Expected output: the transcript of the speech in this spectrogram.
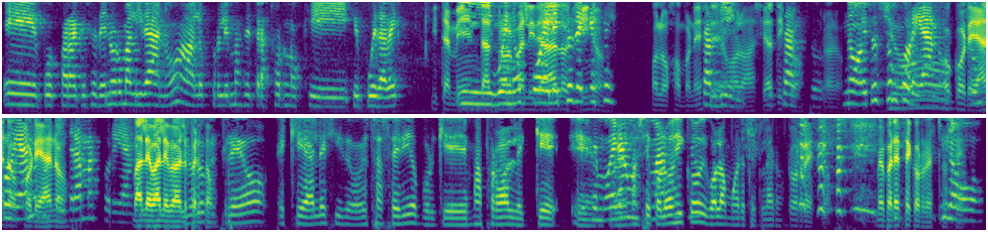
eh, pues para que se dé normalidad, ¿no? A los problemas de trastornos que, que pueda haber. Y también Y dar bueno, normalidad pues el a hecho los de que se- o los japoneses, También, o los asiáticos. exacto. claro. No, estos son Yo- coreanos. O son coreanos, coreanos, coreanos. el drama es coreano. Vale, vale, vale, Yo perdón. lo que creo es que ha elegido esta serie porque es más probable que eh, se muera psicológicos temático. igual a muerte, claro. Correcto. Me parece correcto, sí. No,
